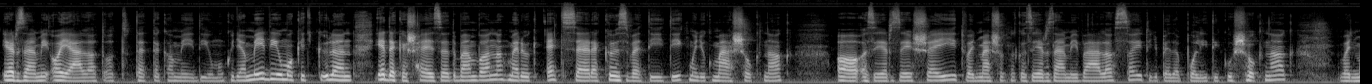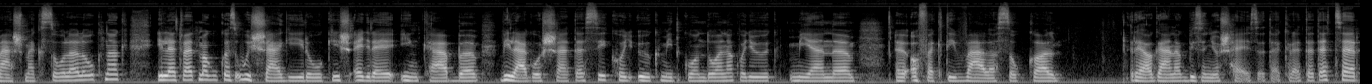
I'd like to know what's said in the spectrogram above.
érzelmi ajánlatot tettek a médiumok. Ugye a médiumok egy külön érdekes helyzetben vannak, mert ők egyszerre közvetítik mondjuk másoknak a, az érzéseit, vagy másoknak az érzelmi válaszait, ugye például politikusoknak, vagy más megszólalóknak, illetve hát maguk az újságírók is egyre inkább világossá teszik, hogy ők mit gondolnak, vagy ők milyen affektív válaszokkal reagálnak bizonyos helyzetekre. Tehát egyszer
